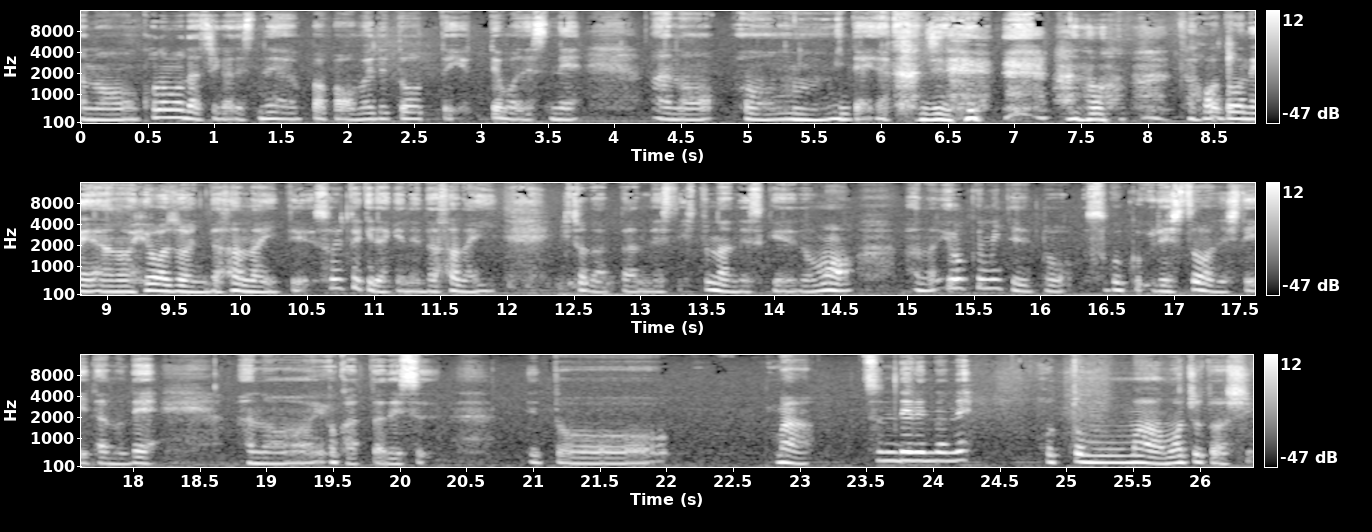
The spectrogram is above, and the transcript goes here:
あの子供たちがですね「パパおめでとう」って言ってもですねあのうん、うん、みたいな感じで あのさほどねあの表情に出さないってそういう時だけね出さない人だったんです人なんですけれどもあのよく見てるとすごく嬉しそうにしていたのであの良かったです。えっとまあツンデレのね夫もまあもうちょっとし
